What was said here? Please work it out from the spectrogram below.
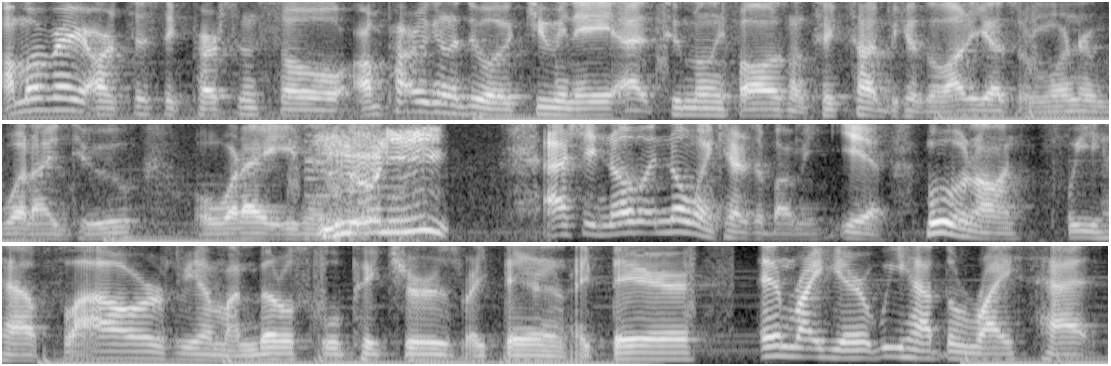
I'm a very artistic person, so I'm probably gonna do a Q&A at 2 million followers on TikTok because a lot of you guys are wondering what I do or what I even NANI? Actually, no, no one cares about me. Yeah, moving on. We have flowers, we have my middle school pictures right there and right there. And right here, we have the rice hat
